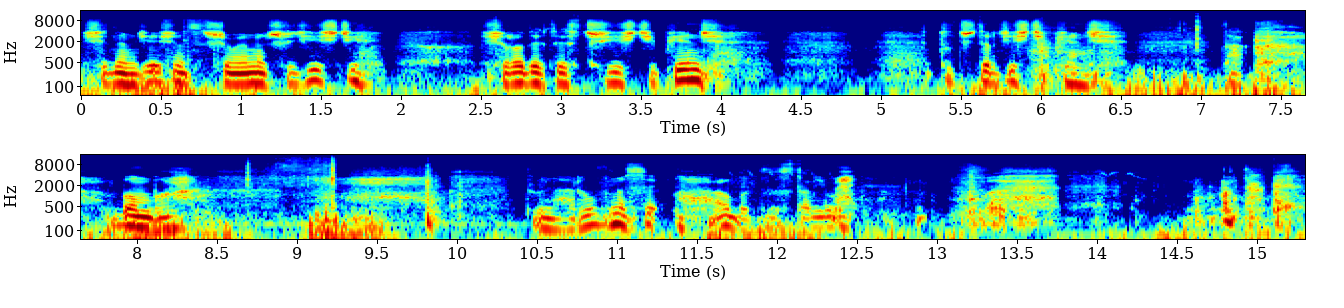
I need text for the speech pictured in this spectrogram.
70, strzymiono 30. Środek to jest 35. Tu 45. Tak, bombon. Tu na równo sobie, albo to zostawimy. O tak.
